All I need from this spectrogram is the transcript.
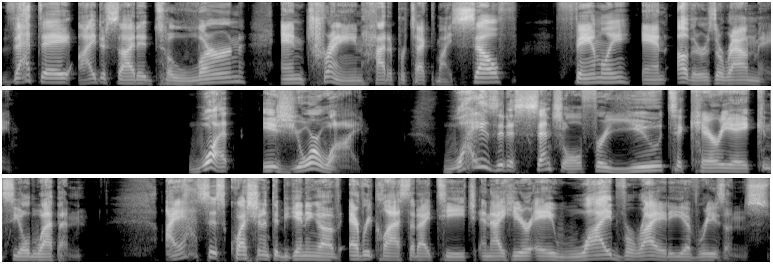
That day, I decided to learn and train how to protect myself, family, and others around me. What is your why? Why is it essential for you to carry a concealed weapon? I ask this question at the beginning of every class that I teach, and I hear a wide variety of reasons.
